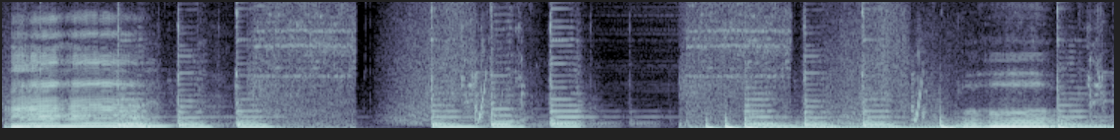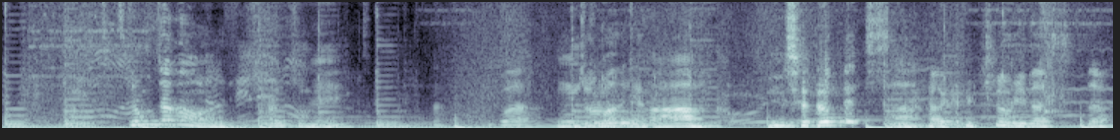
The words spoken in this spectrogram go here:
아하 어허 시청자가 잘 쓰네 뭐야, 공조로 아니야? 아 공조로? 아, 극혐이다 진짜.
